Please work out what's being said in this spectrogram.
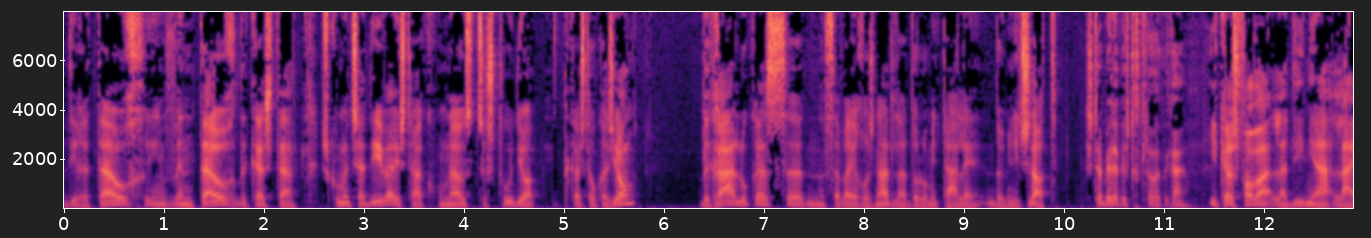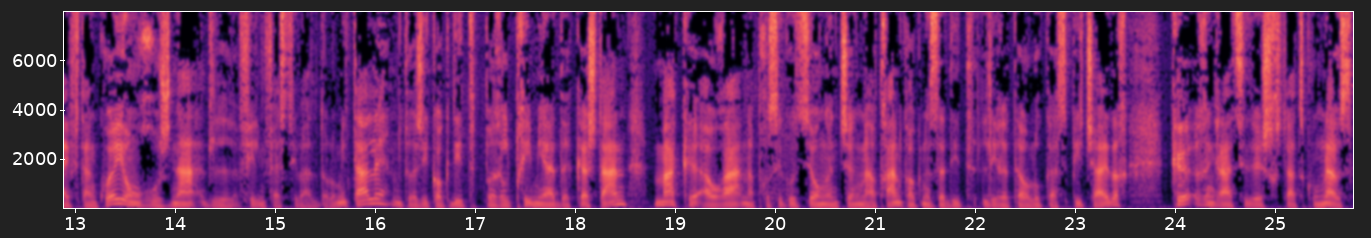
diretor, inventor de questa scominciativa, está con nós no studio de questa occasione. De gra Lucas, sa vai rosnat la Dolomitale 2018. stabile vistrelodra. I cos fova la dinia live tan quei un rujna del Film Festival Dolomitale, tu asi coc dit per il primia de Castan, ma che avrà una prosecuzione in Ceng Nautran, coc nos ha dit il direttore Lucas Pichaider, che ringrazi di vostra stats con naus.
